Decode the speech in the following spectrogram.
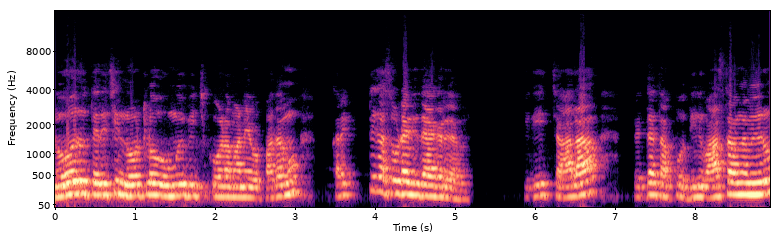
నోరు తెరిచి నోట్లో ఉమ్మిపించుకోవడం అనే ఒక పదము కరెక్ట్గా సూట్ అయింది దయాకర్ గారు. ఇది చాలా పెద్ద తప్పు. దీని వాస్తవంగా మీరు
